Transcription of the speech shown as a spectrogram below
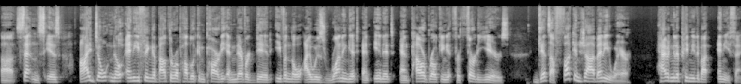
uh, sentence is, I don't know anything about the Republican Party and never did, even though I was running it and in it and power broking it for 30 years, gets a fucking job anywhere having an opinion about anything.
